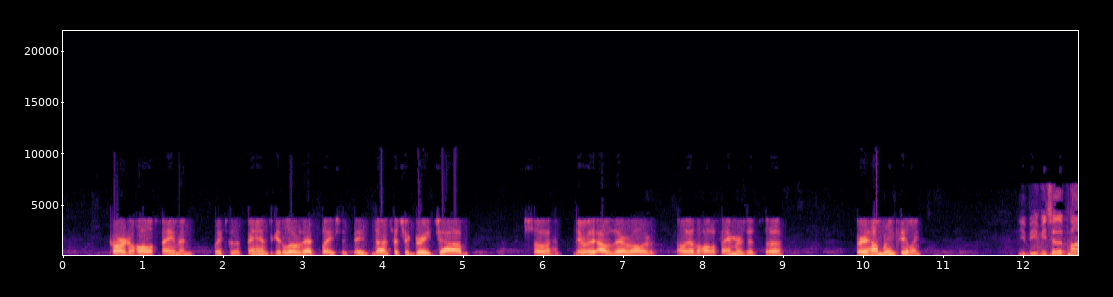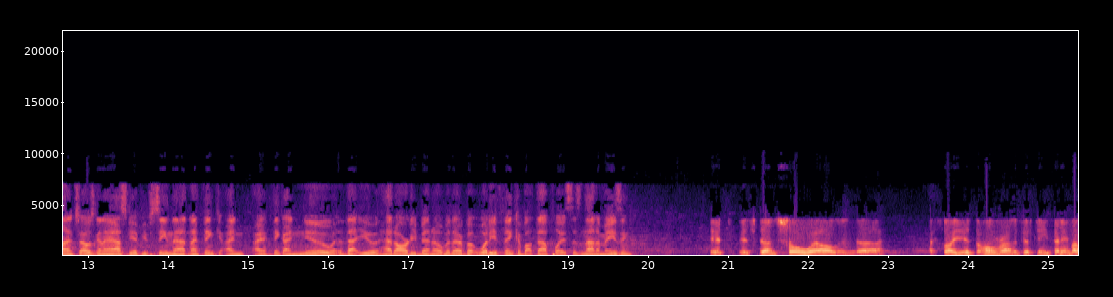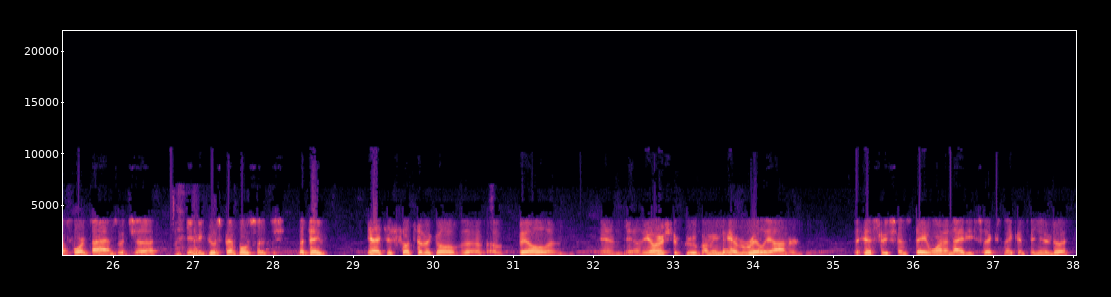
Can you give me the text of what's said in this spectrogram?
Cardinal Hall of Fame, and wait for the fans to get a load of that place. That they've done such a great job. So they were, I was there with all, all the other Hall of Famers. It's a very humbling feeling. You beat me to the punch. I was going to ask you if you've seen that, and I think I, I think I knew that you had already been over there. But what do you think about that place? Isn't that amazing? It's it's done so well, and uh, I saw you hit the home run in the 15th inning about four times, which uh, gave me goosebumps. But they, yeah, it's just so typical of, the, of Bill and and you know the ownership group. I mean, they have really honored the history since day one in '96, and they continue to do it.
